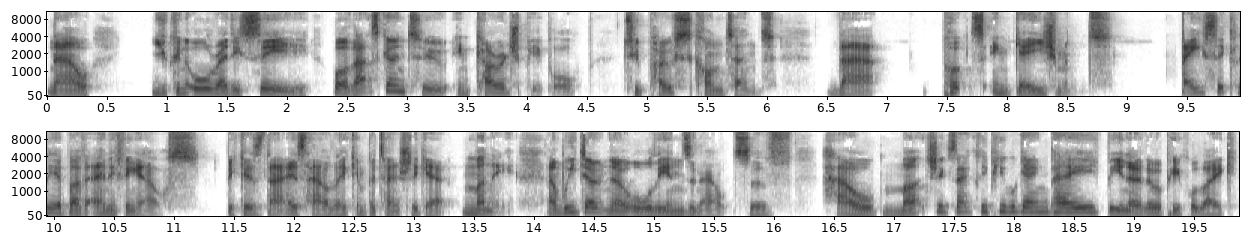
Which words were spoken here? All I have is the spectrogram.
Now, you can already see, well, that's going to encourage people to post content that puts engagement basically above anything else because that is how they can potentially get money. And we don't know all the ins and outs of how much exactly people are getting paid, but you know, there were people like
